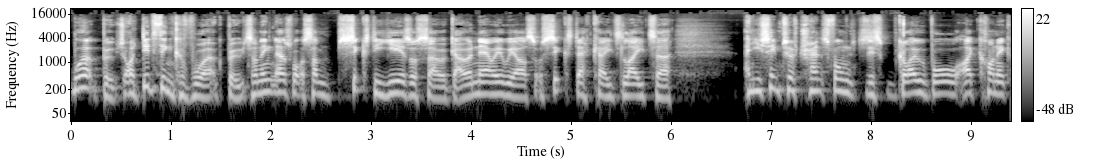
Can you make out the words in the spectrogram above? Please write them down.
work boots. I did think of work boots. I think that's what some 60 years or so ago. And now here we are, sort of six decades later. And you seem to have transformed this global, iconic,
